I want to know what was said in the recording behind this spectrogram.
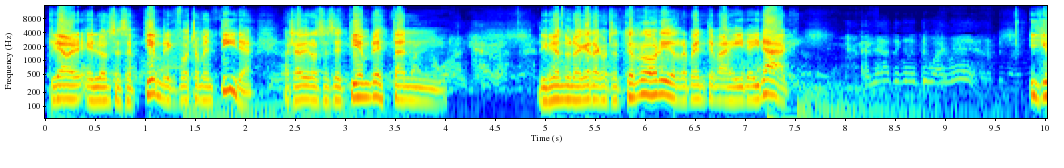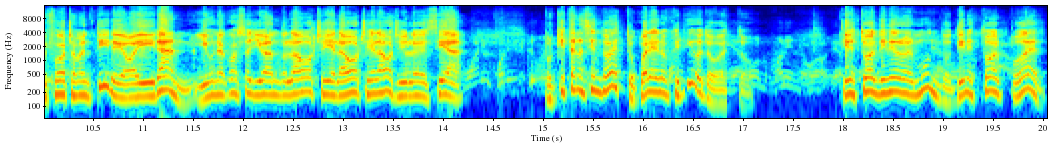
Crearon el 11 de septiembre, que fue otra mentira. A través del 11 de septiembre están librando una guerra contra el terror y de repente vas a ir a Irak. Y que fue otra mentira, y va a Irán. Y una cosa llevando la otra y a la otra y a la otra. Yo le decía, ¿Por qué están haciendo esto? ¿Cuál es el objetivo de todo esto? Tienes todo el dinero del mundo, tienes todo el poder.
